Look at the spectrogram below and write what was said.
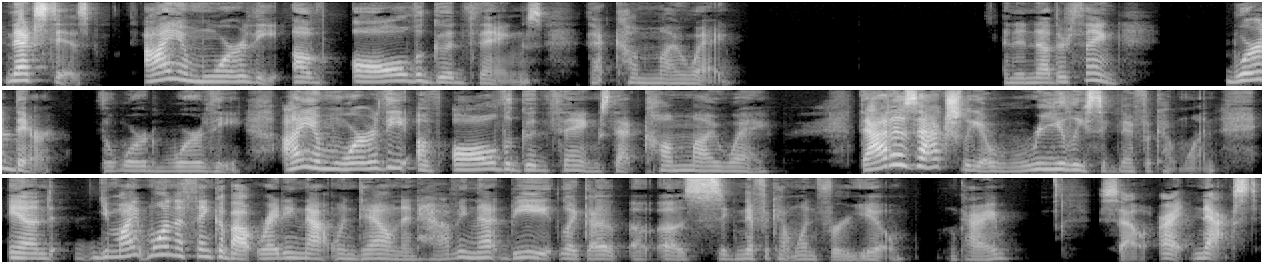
next is I am worthy of all the good things that come my way. And another thing, word there, the word worthy. I am worthy of all the good things that come my way. That is actually a really significant one. And you might want to think about writing that one down and having that be like a, a, a significant one for you. Okay. So, all right, next.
